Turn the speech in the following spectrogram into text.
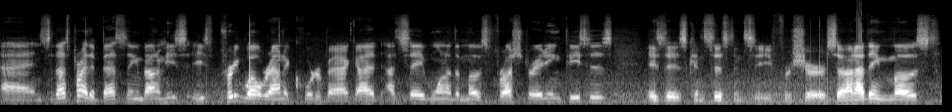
uh, so that's probably the best thing about him. He's he's pretty well-rounded quarterback. I'd, I'd say one of the most frustrating pieces is his consistency for sure. So, and I think most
